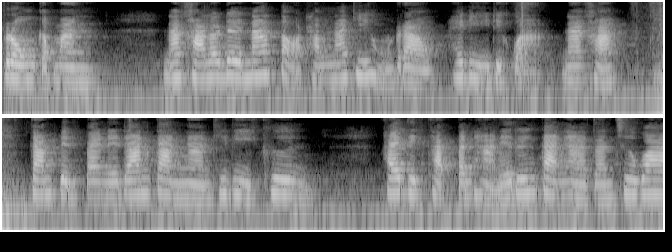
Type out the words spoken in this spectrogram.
ปรงกับมันนะคะเราเดินหน้าต่อทำหน้าที่ของเราให้ดีดีกว่านะคะ การเปลี่ยนแปลงในด้านการงานที่ดีขึ้น ใครติดขัดปัญหาในเรื่องการงานอาจารย์เชื่อว่า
